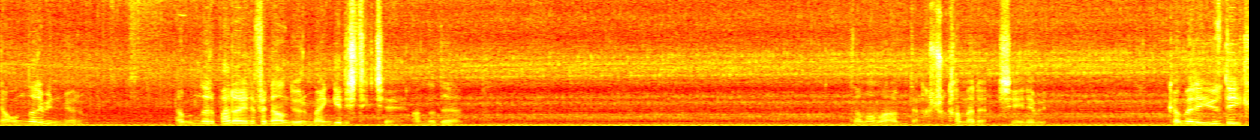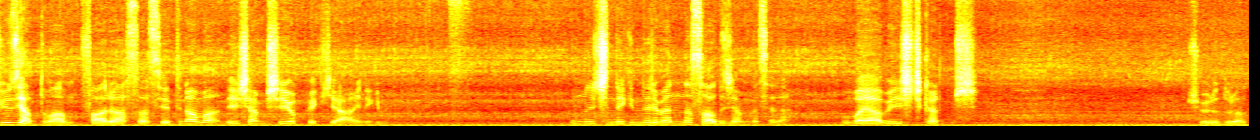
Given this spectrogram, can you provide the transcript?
Ya onları bilmiyorum. Ya bunları parayla falan alıyorum ben geliştikçe. Anladım. Tamam abi bir dakika şu kamera şeyine bir... Kamerayı %200 yaptım abi fare hassasiyetini ama değişen bir şey yok pek ya aynı gibi. Bunun içindekileri ben nasıl alacağım mesela? Bu bayağı bir iş çıkartmış. Şöyle duralım.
